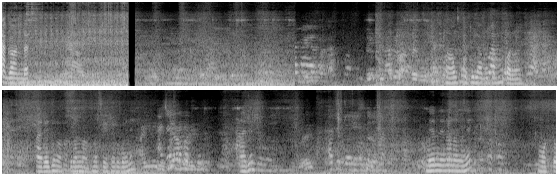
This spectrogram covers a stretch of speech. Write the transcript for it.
લાગે અંદર આવું પોતું લાગુ તો શું કરવાનું આ રજુ અક્ષરણ માપનો સ્વેટર હોય ને આજે નેન નેનો નહીં ને મોટો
